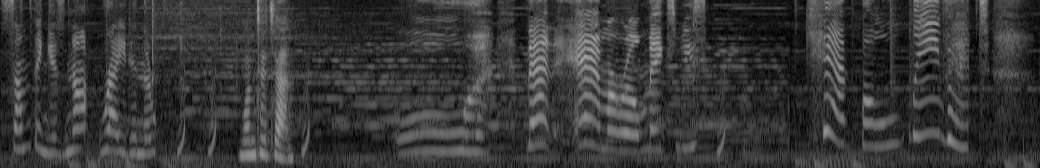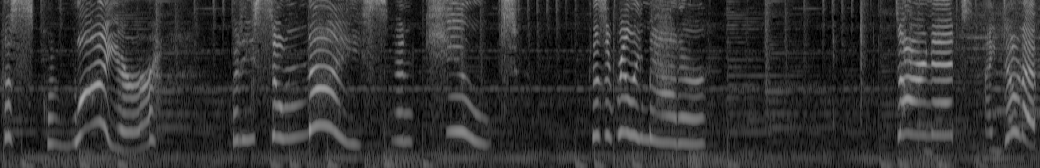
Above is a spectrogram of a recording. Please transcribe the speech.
Something is not right in the. 1 to 10. Oh, that Amaryl makes me. Can't believe it! A squire! But he's so nice and cute! Does it really matter? Darn it! I don't have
